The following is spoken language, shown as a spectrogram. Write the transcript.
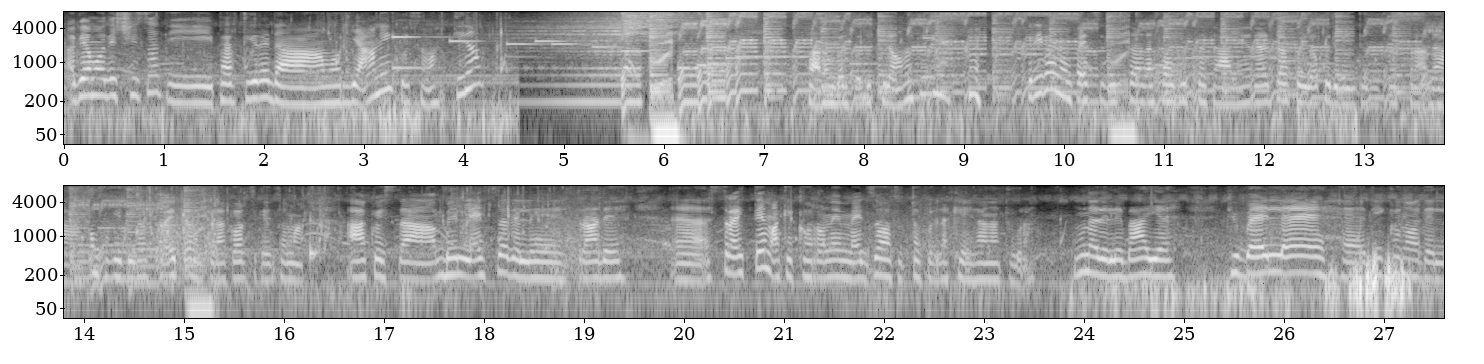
Abbiamo deciso di partire da Moriani questa mattina, fare un bel po' di chilometri, prima in un pezzo di strada quasi statale, in realtà poi dopo diventa tutta strada un pochettino stretta perché la Corsica insomma ha questa bellezza delle strade eh, strette ma che corrono in mezzo a tutta quella che è la natura. Una delle baie più belle eh, dicono del,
